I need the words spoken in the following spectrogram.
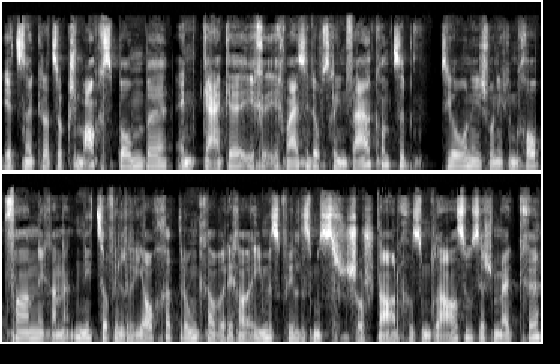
jetzt nicht gerade so Geschmacksbomben entgegen. Ich, ich weiß nicht, ob es eine Fehlkonzeption ist, die ich im Kopf habe. Ich habe nicht so viel Rioja getrunken, aber ich habe immer das Gefühl, das muss schon stark aus dem Glas raus schmecken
